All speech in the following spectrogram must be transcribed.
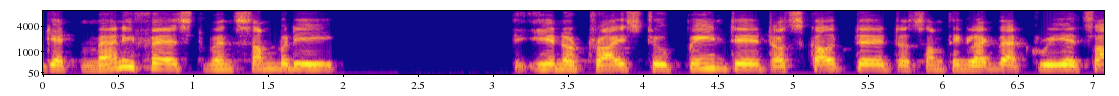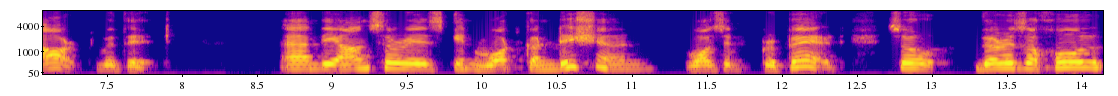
get manifest when somebody you know tries to paint it or sculpt it or something like that creates art with it. And the answer is in what condition was it prepared? So there is a whole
